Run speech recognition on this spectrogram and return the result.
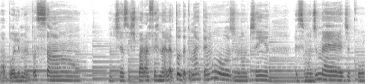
uma boa alimentação, não tinha essas parafernália toda que nós temos hoje, não tinha esse monte de médico,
